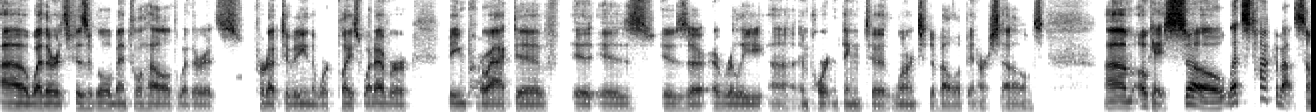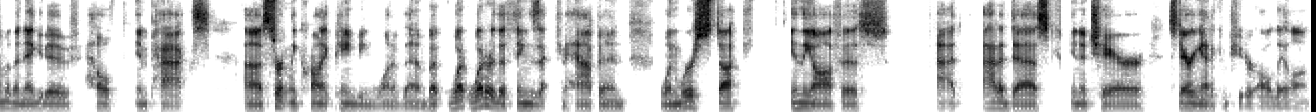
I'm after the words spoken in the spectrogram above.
Uh, whether it's physical mental health whether it's productivity in the workplace whatever being proactive is is a, a really uh, important thing to learn to develop in ourselves. Um, okay so let's talk about some of the negative health impacts uh, certainly chronic pain being one of them but what what are the things that can happen when we're stuck in the office at, at a desk in a chair staring at a computer all day long.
